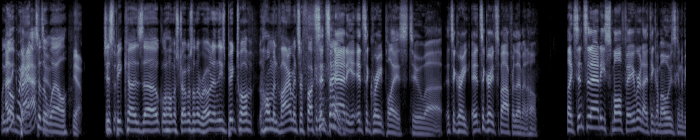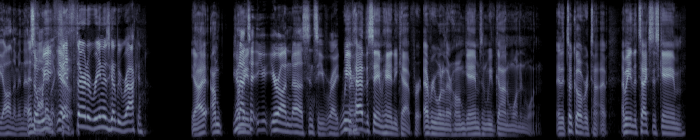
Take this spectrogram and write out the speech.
We I go think we back to the well. Yeah. Just because uh, Oklahoma struggles on the road and these Big Twelve home environments are fucking insane. Cincinnati, it's a great place to uh it's a great it's a great spot for them at home. Like Cincinnati, small favorite. I think I'm always going to be on them in that. And, So spot. we- Like, yeah. Fifth Third Arena is going to be rocking. Yeah, I, I'm. you're I not. mean- ta- you- you're on uh, Cincy, right? We've Kramer? had the same handicap for every one of their home games, and we've gone one and one. And it took over time. I mean, the Texas game.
